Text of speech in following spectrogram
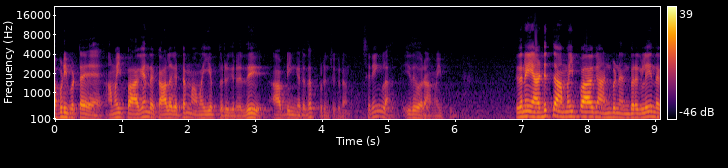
அப்படிப்பட்ட அமைப்பாக இந்த காலகட்டம் அமையப்பெறுகிறது அப்படிங்கிறத புரிஞ்சுக்கிடணும். சரிங்களா? இது ஒரு அமைப்பு. இதனை அடுத்த அமைப்பாக அன்பு நண்பர்களே இந்த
